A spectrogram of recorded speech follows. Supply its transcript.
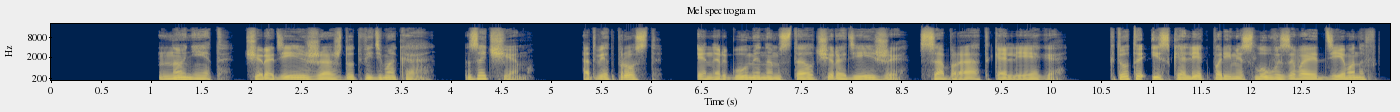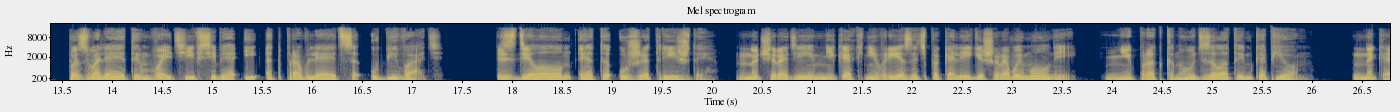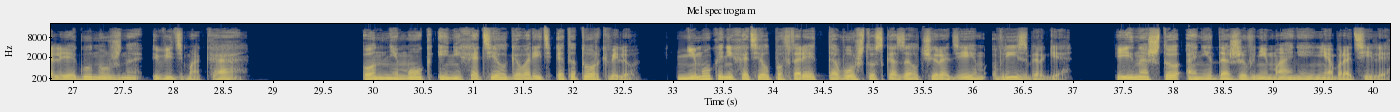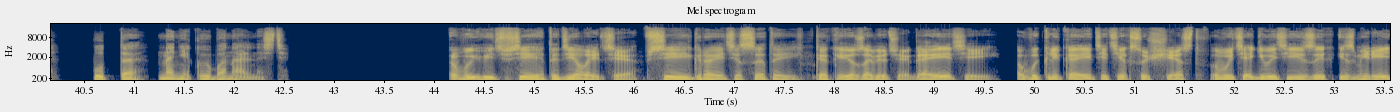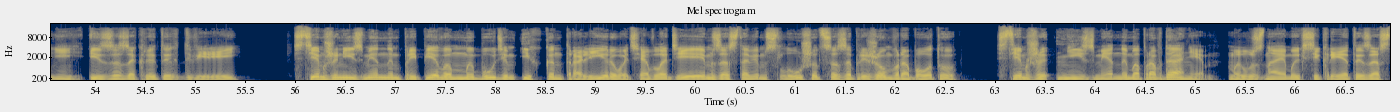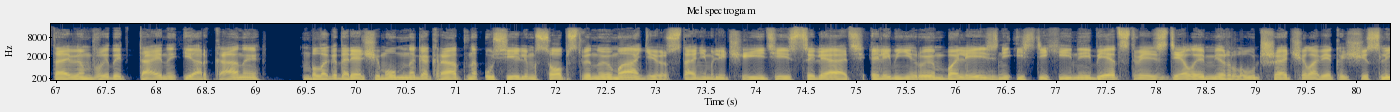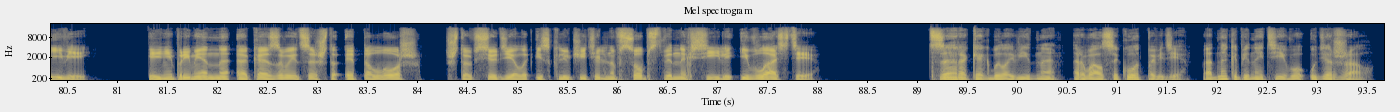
Но нет, чародеи жаждут ведьмака. Зачем? Ответ прост. Энергуменом стал чародей же, собрат, коллега. Кто-то из коллег по ремеслу вызывает демонов, позволяет им войти в себя и отправляется убивать. Сделал он это уже трижды, но чародеям никак не врезать по коллеге шаровой молнией, не проткнуть золотым копьем. На коллегу нужно ведьмака. Он не мог и не хотел говорить это Торквилю. Не мог и не хотел повторять того, что сказал чародеям в Рисберге. И на что они даже внимания не обратили. Будто на некую банальность. «Вы ведь все это делаете. Все играете с этой, как ее зовете, Гаэтией. Выкликаете тех существ, вытягиваете из их измерений из-за закрытых дверей, с тем же неизменным припевом мы будем их контролировать, овладеем, заставим слушаться, запряжем в работу. С тем же неизменным оправданием мы узнаем их секреты, заставим выдать тайны и арканы, благодаря чему многократно усилим собственную магию, станем лечить и исцелять, элиминируем болезни и стихийные бедствия, сделаем мир лучше, а человека счастливей. И непременно оказывается, что это ложь, что все дело исключительно в собственных силе и власти. Цара, как было видно, рвался к отповеди, однако Пинетти его удержал.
